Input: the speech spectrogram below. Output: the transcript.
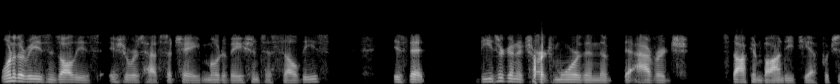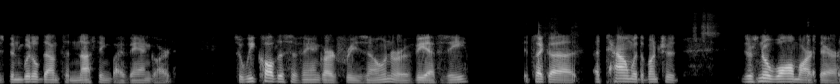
one of the reasons all these issuers have such a motivation to sell these is that these are going to charge more than the, the average stock and bond ETF, which has been whittled down to nothing by Vanguard. So we call this a Vanguard free zone or a VFZ. It's like a, a town with a bunch of, there's no Walmart there.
